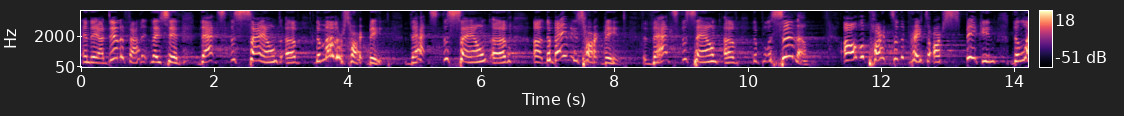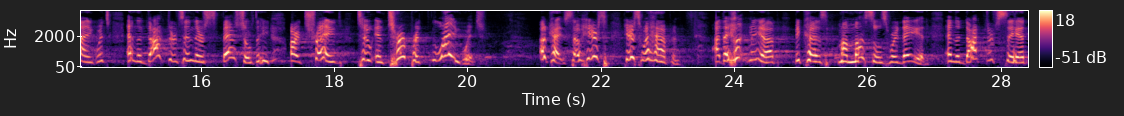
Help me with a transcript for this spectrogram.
And they identified it and they said, that's the sound of the mother's heartbeat. That's the sound of uh, the baby's heartbeat. That's the sound of the placenta. All the parts of the brain are speaking the language, and the doctors in their specialty are trained to interpret language. Okay, so here's, here's what happened. Uh, they hooked me up because my muscles were dead. And the doctor said,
